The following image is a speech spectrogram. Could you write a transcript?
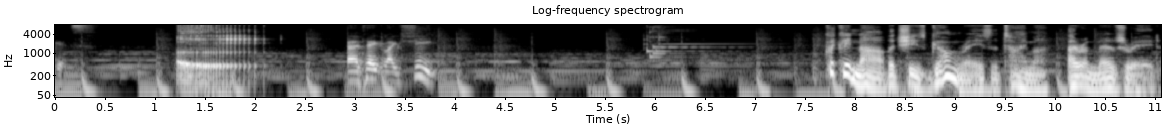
Nuggets. I take like sheep. Quickly now that she's gone, raise the timer. I Ira Raid.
